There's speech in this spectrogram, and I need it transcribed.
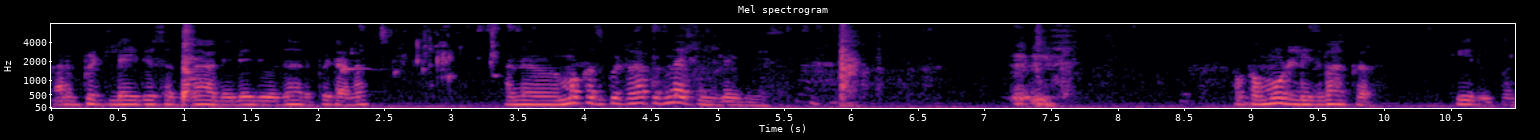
कारण पीठ लय दिवसाचं राहिले लय दिवस झालं पिठाला. आणि मकाचं पीठ राहतच नाही पण लय दिवस. हो मोडलीच भाकर केली पण.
